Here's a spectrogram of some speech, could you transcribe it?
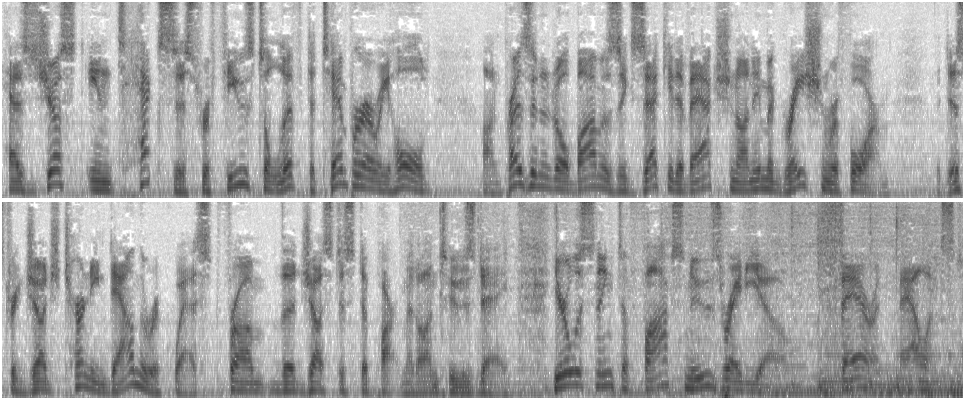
has just in Texas refused to lift a temporary hold on President Obama's executive action on immigration reform. The district judge turning down the request from the Justice Department on Tuesday. You're listening to Fox News Radio, fair and balanced.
